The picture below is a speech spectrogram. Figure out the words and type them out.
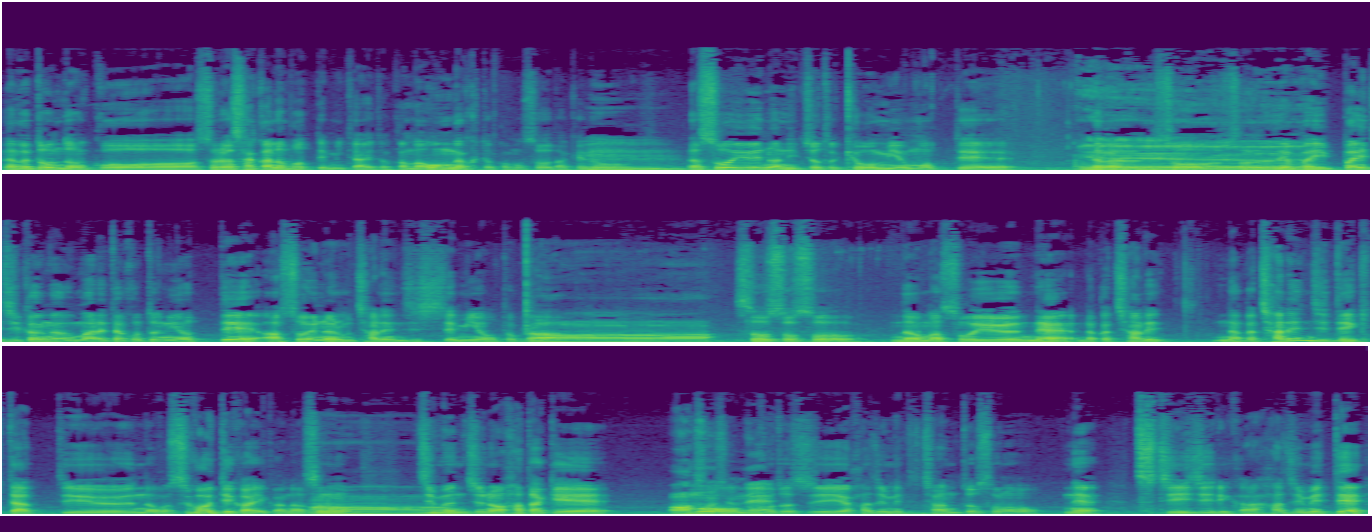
なんかどんどんこうそれを遡ってみたいとかまあ音楽とかもそうだけどうんそういうのにちょっと興味を持ってだからへーそうそうやっぱいっぱい時間が生まれたことによってあそういうのにもチャレンジしてみようとか。あそうそうそう。だからまあそういうねなんかチャレなんかチャレンジできたっていうのがすごいでかいかな。その自分家の畑もう今年初めてちゃんとそのね土いじりから始めて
